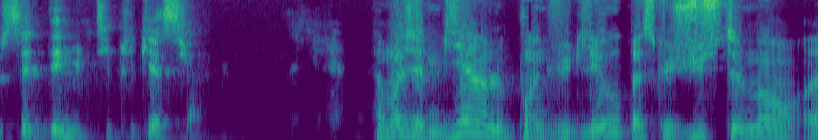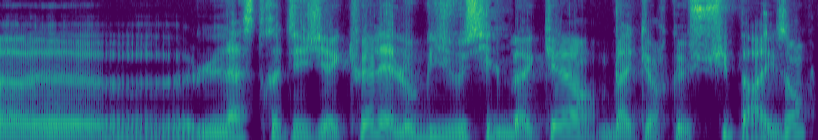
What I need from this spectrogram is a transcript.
cette démultiplication. Moi, j'aime bien le point de vue de Léo parce que justement, la stratégie actuelle, elle oblige aussi le backer, backer que je suis par exemple,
